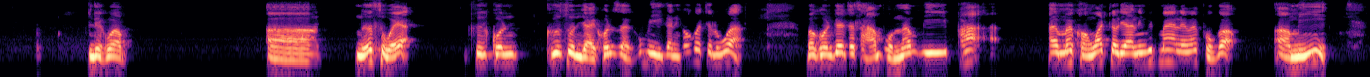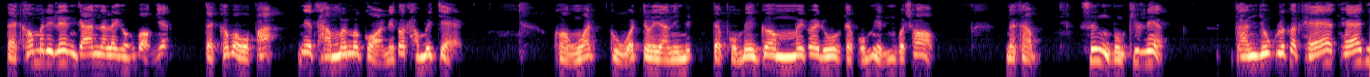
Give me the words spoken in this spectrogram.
ๆ เรียกว่า เนื้อสวยอะคือคนคือส่วนใหญ่คนใส่เขามีกันเขาก็จะรู้ว่าบางคนก็จะถามผมนะมีพระไอ้ไม้ของวัดกัลยาณิมิตรแม่เลยไหมผมก็อ่ามี แต่เขาไม่ได้เล่นกันอะไรเขาบอกเนี้ยแต่เขาบอกว่าพระเนี่ยทำไว้มาก่อนเนี่ยก็ทำไว้แจก ของวัดกู่วัดกัลยาณิมิตรแต่ผมเองก็ไม่ค่อยรู้ แต่ผมเห็นผมก็ชอบนะครับ ซึ่งผมคิดเนี่ยทันยุคแล้วก็แท้แท้จ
